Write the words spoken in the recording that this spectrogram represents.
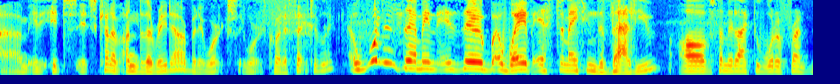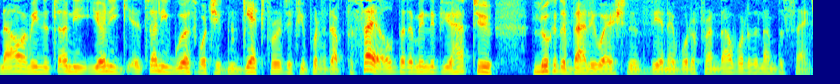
um, it, it's it's kind of under the radar, but it works it works quite effectively. What is there? I mean, is there a way of estimating the value of something like the waterfront now? I mean, it's only you only it's only worth what you can get for it if you put it up for sale. But I mean, if you had to look at a valuation of the V&A waterfront now, what are the numbers saying?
